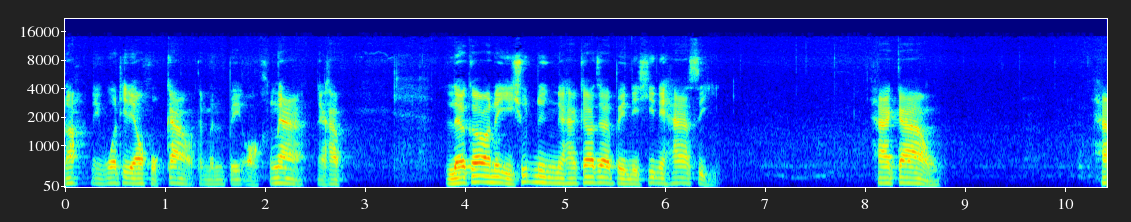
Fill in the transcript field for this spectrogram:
เนาะในงวดที่แล้ว 69 แต่มันไปออกข้างหน้านะครับ แล้วก็ในอีกชุดหนึ่งนะฮะก็จะเป็นในที่ใน 54 59 52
